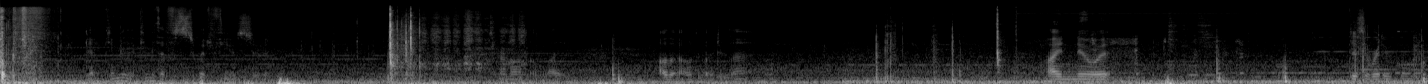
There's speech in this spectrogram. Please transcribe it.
Okay, give me the, give me the switch fuse, dude. Turn on the light. How the hell do I do that? I knew it. Does the radio go?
